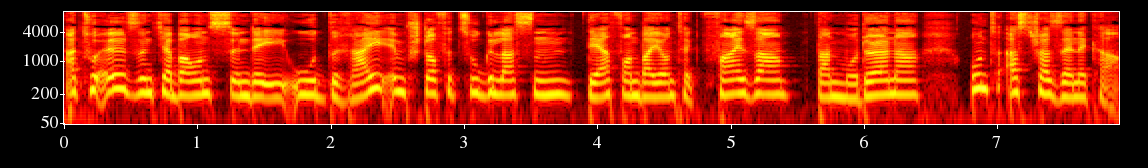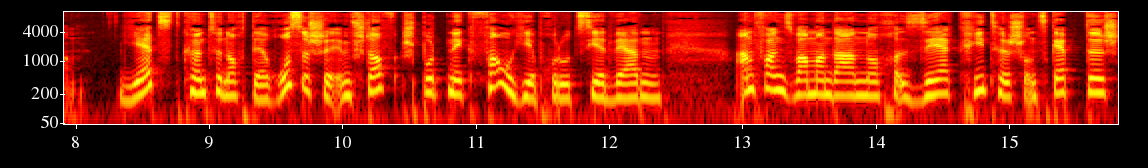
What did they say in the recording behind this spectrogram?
Aktuell sind ja bei uns in der EU drei Impfstoffe zugelassen, der von BioNTech Pfizer, dann Moderna und AstraZeneca. Jetzt könnte noch der russische Impfstoff Sputnik V hier produziert werden. Anfangs war man da noch sehr kritisch und skeptisch.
